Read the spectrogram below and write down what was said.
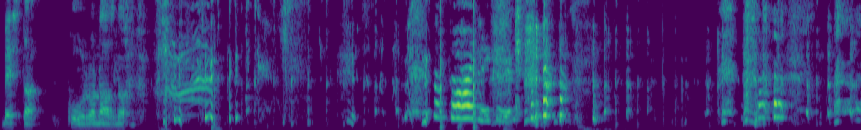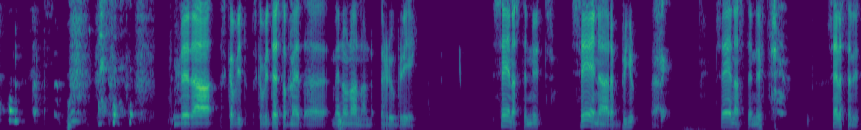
bästa ko Ronaldo. Alltså herregud. Det där, ska vi, ska vi testa med, eh, med någon annan rubrik? Senaste nytt. Senare bru... Äh. Senaste nytt. Senaste nytt.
